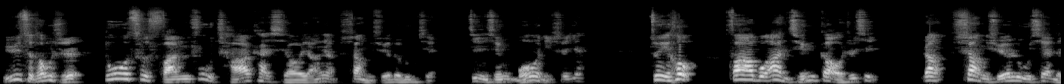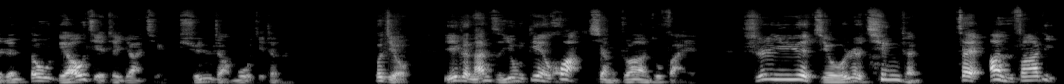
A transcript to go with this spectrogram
与此同时，多次反复查看小阳阳上学的路线，进行模拟试验，最后发布案情告知信，让上学路线的人都了解这一案情，寻找目击证人。不久，一个男子用电话向专案组反映，十一月九日清晨，在案发地，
